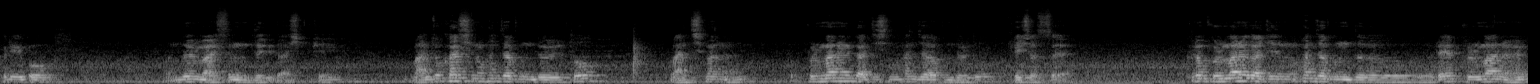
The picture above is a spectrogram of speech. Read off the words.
그리고 늘 말씀드리다시피 만족하시는 환자분들도 많지만은 또 불만을 가지신 환자분들도 계셨어요. 그런 불만을 가진 환자분들의 불만을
